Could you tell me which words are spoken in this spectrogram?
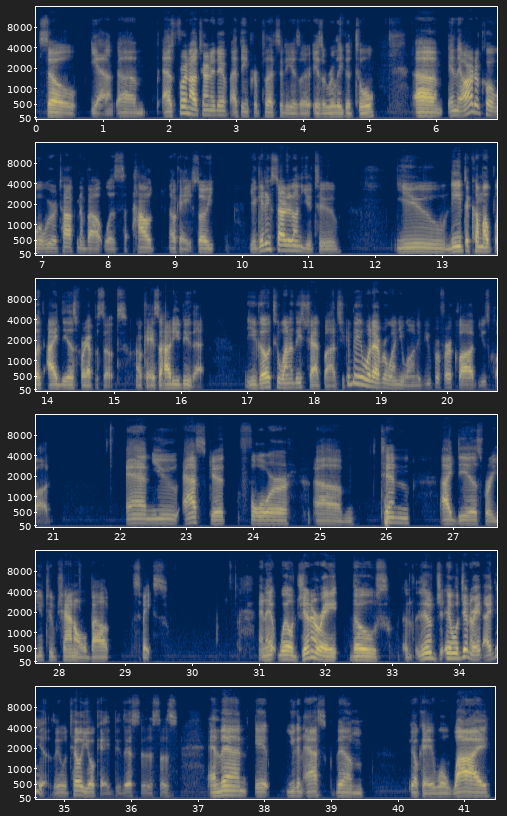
So yeah, um, as for an alternative, I think Perplexity is a is a really good tool. Um, in the article, what we were talking about was how okay, so you're getting started on YouTube. You need to come up with ideas for episodes. Okay, so how do you do that? You go to one of these chatbots. You can be whatever one you want. If you prefer Claude, use Claude. And you ask it for um, 10 ideas for a YouTube channel about space. And it will generate those, it will generate ideas. It will tell you, okay, do this, do this, this. And then it you can ask them, okay, well, why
